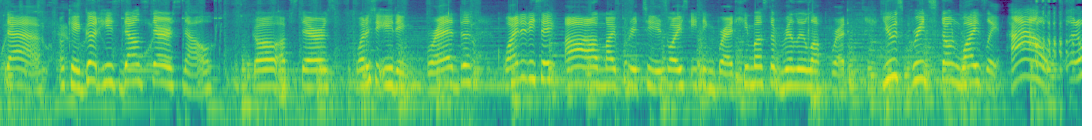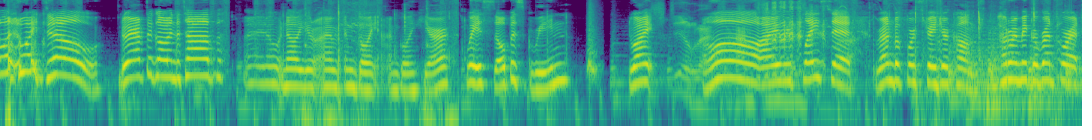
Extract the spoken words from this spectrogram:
staff. Okay, good. He's downstairs now. Let's go upstairs. What is he eating? Bread? Why did he say, ah, my pretty"? pretties, while he's eating bread? He must have really loved bread. Use greenstone wisely. How? What do I do? Do I have to go in the tub? I don't know. You know, I'm, I'm going. I'm going here. Wait, soap is green. Do I? Oh, I replaced it. Run before stranger comes. How do I make a run for it?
